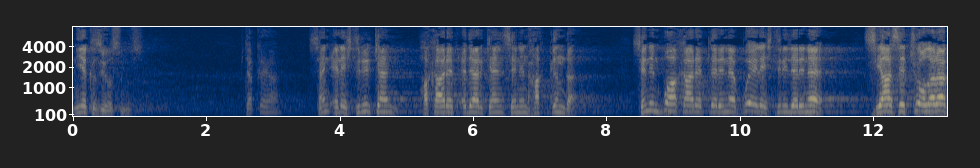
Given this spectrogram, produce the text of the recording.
niye kızıyorsunuz? Bir dakika ya. Sen eleştirirken, hakaret ederken senin hakkın da. Senin bu hakaretlerine, bu eleştirilerine siyasetçi olarak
